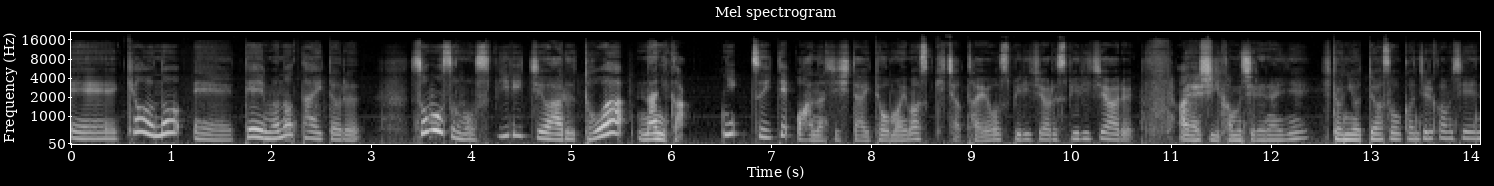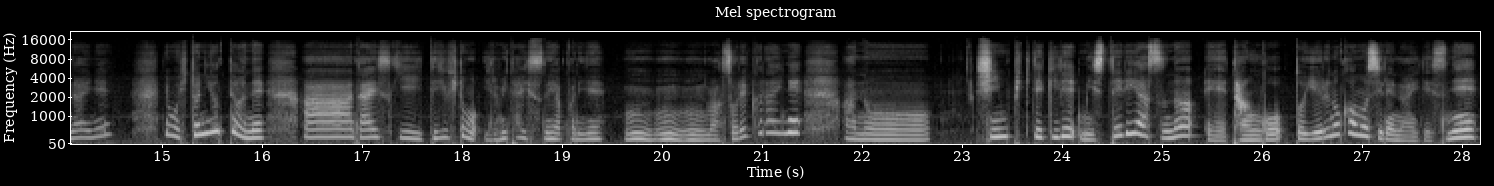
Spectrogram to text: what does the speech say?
えー、今日の、えー、テーマのタイトル「そもそもスピリチュアルとは何か?」についてお話ししたいと思います。来ちゃったよ。スピリチュアル、スピリチュアル。怪しいかもしれないね。人によってはそう感じるかもしれないね。でも人によってはね、あー大好きっていう人もいるみたいですね、やっぱりね。うんうんうん。まあそれくらいね、あのー神秘的でミステリアスな、えー、単語と言えるのかもしれないですね。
